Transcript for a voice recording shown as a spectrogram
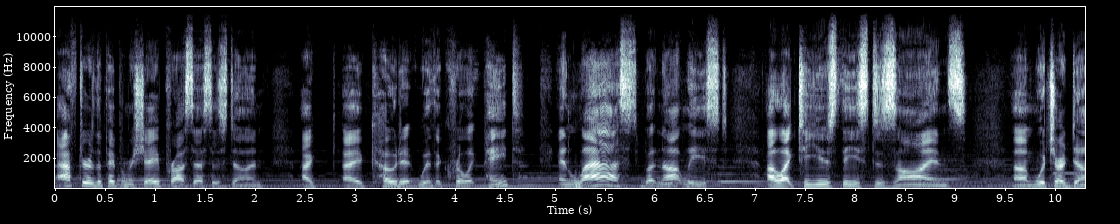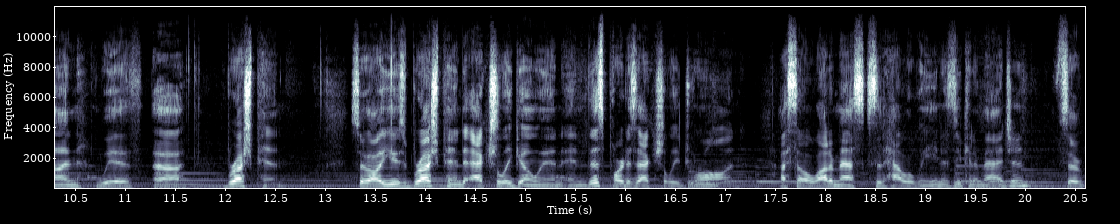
After the paper mache process is done, I, I coat it with acrylic paint. And last but not least, I like to use these designs um, which are done with uh, brush pen. So I'll use brush pen to actually go in and this part is actually drawn. I sell a lot of masks at Halloween, as you can imagine. So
